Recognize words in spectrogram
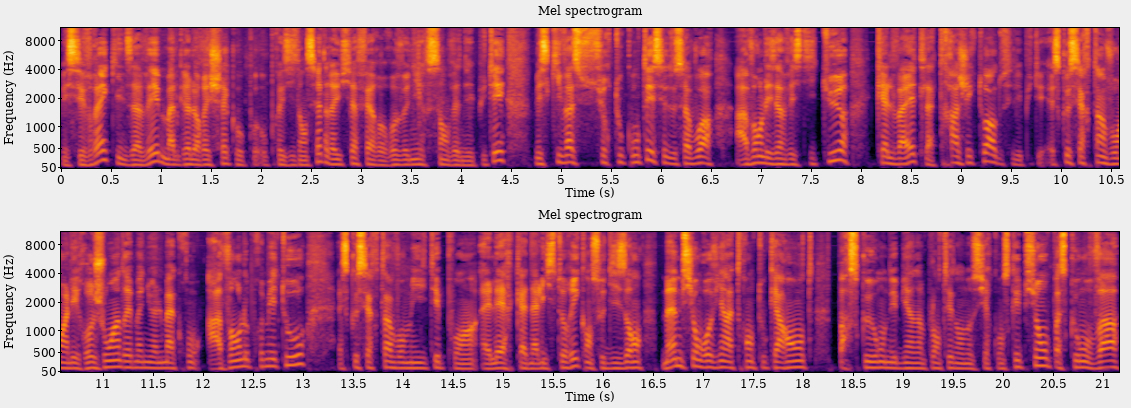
mais c'est vrai qu'ils avaient malgré leur échec au, au présidentiel réussi à faire revenir 120 députés. Mais ce qui va surtout compter, c'est de savoir avant les investitures quelle va être la trajectoire de ces députés. Est-ce que certains vont aller rejoindre Emmanuel Macron avant le premier tour? Est-ce que certains vont militer pour un LR canal historique en se disant même si on revient à 30 ou 40 parce qu'on est bien implanté dans nos circonscriptions, parce qu'on va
